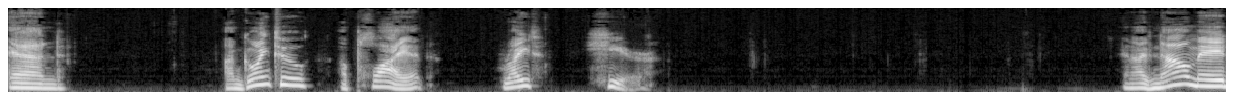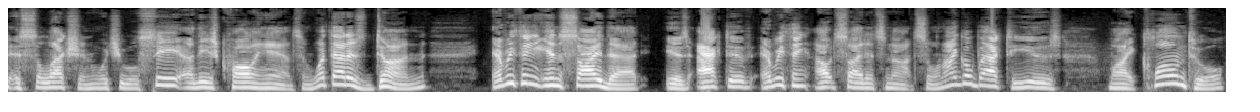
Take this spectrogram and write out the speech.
and I'm going to apply it right here. And I've now made a selection, which you will see are these crawling ants. And what that has done, everything inside that is active, everything outside it's not. So when I go back to use my clone tool,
